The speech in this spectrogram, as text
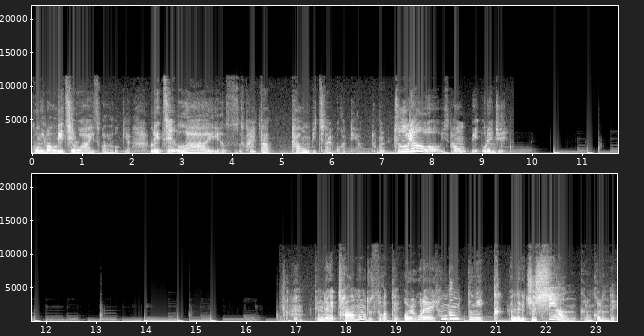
02번 리치 라이즈 발라볼게요. 리치 라이즈 살짝 다홍빛이 날 것 같아요. 조금 두려워, 이 다홍빛 오렌지. 굉장히 자몽 주스 같아. 얼굴에 형광등이 탁 굉장히 juicy한 그런 컬러인데?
